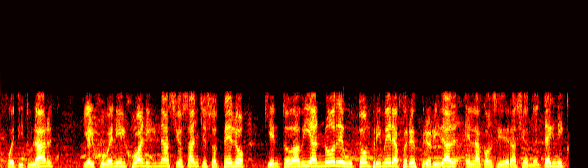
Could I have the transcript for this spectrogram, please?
fue titular y el juvenil Juan Ignacio Sánchez Otelo, quien todavía no debutó en primera, pero es prioridad en la consideración del técnico.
